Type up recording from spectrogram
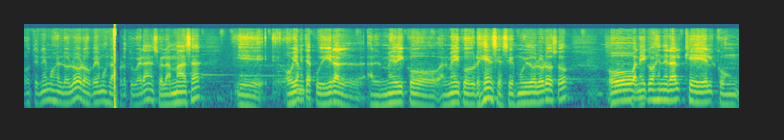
o tenemos el dolor o vemos la protuberancia o la masa, eh, obviamente acudir al, médico, al médico de urgencia si es muy doloroso, o al médico general que él con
